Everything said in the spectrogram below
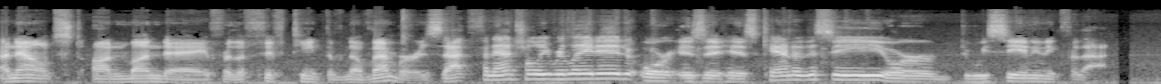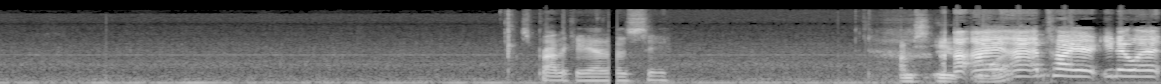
announced on Monday for the 15th of November? Is that financially related or is it his candidacy or do we see anything for that? It's probably candidacy. I'm you- I, I, I'm tired. You know what?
